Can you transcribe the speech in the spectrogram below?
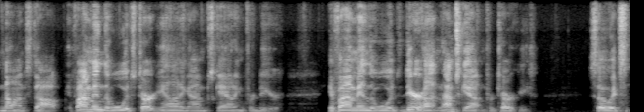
nonstop. If I'm in the woods turkey hunting, I'm scouting for deer. If I'm in the woods deer hunting, I'm scouting for turkeys. So it's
